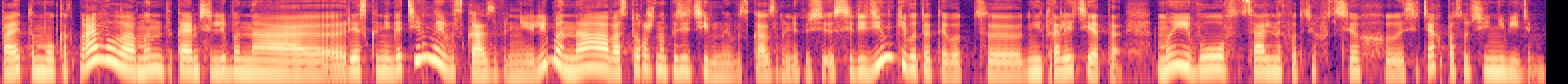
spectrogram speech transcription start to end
Поэтому, как правило, мы натыкаемся либо на резко негативные высказывания, либо на восторженно позитивные высказывания. То есть серединки вот этой вот э, нейтралитета, мы его в социальных вот этих всех э, сетях, по сути, не видим.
